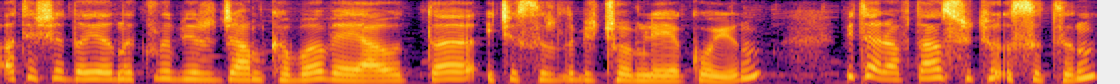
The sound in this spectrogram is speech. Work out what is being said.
Ateşe dayanıklı bir cam kaba veyahut da içi sırlı bir çömleğe koyun. Bir taraftan sütü ısıtın.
